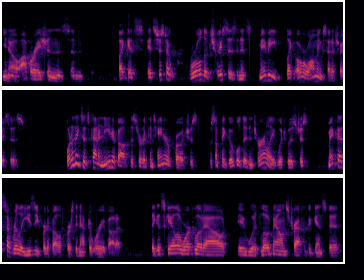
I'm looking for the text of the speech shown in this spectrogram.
you know operations and like it's it's just a world of choices and it's maybe like overwhelming set of choices. One of the things that's kind of neat about this sort of container approach was, was something Google did internally, which was just make that stuff really easy for developers. They didn't have to worry about it. They could scale a workload out. It would load balance traffic against it.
